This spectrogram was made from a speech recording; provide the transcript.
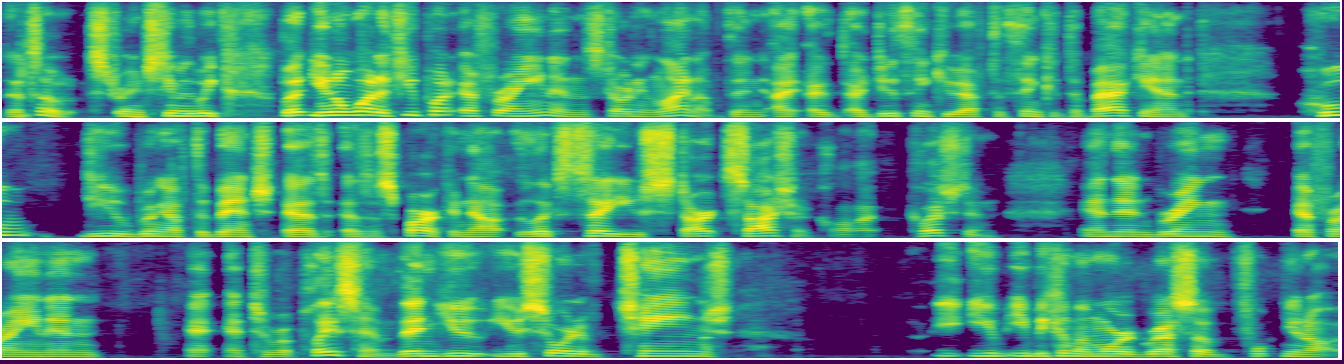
That's a strange team of the week. But you know what? If you put Efrain in the starting lineup, then I, I, I do think you have to think at the back end, who do you bring off the bench as as a spark? And now let's say you start Sacha Kljestan and then bring Efrain in a, to replace him. Then you you sort of change. You you become a more aggressive, you know,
